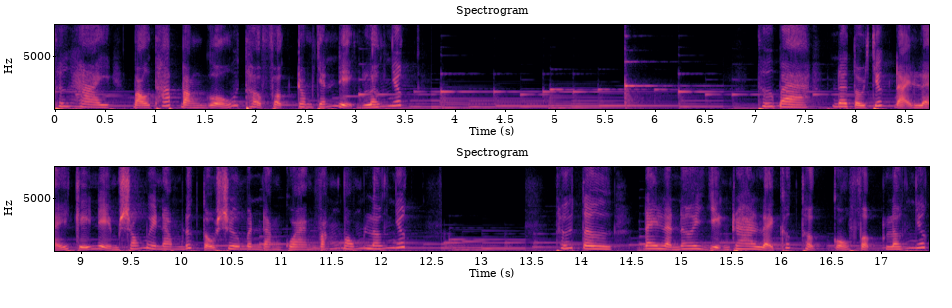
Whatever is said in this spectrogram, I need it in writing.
Thứ hai, bảo tháp bằng gỗ thờ Phật trong chánh điện lớn nhất. Thứ ba, nơi tổ chức đại lễ kỷ niệm 60 năm Đức Tổ sư Minh Đăng Quang vắng bóng lớn nhất. Thứ tư, đây là nơi diễn ra lễ khất thực cổ Phật lớn nhất.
